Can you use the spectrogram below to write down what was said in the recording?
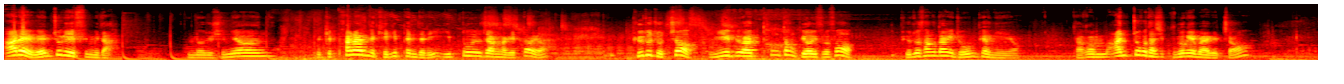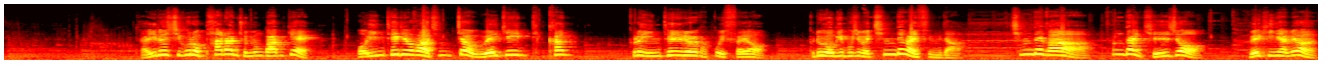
아래 왼쪽에 있습니다. 눌러주시면 이렇게 파란색 계기펜들이 이쁘 장하게 떠요. 뷰도 좋죠? 위에 뷰가 텅텅 비어 있어서 뷰도 상당히 좋은 편이에요. 자 그럼 안쪽을 다시 구경해봐야겠죠? 자 이런 식으로 파란 조명과 함께 어, 인테리어가 진짜 외계인틱한 그런 인테리어를 갖고 있어요. 그리고 여기 보시면 침대가 있습니다. 침대가 상당히 길죠. 왜 기냐면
